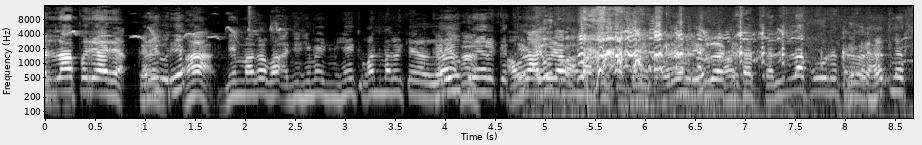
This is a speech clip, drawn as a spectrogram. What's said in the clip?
ಎಲ್ಲಾ ಪರಿಹಾರ. ಹಾ ನಿಮ್ ಮಗ ನಿಮ್ಮ ನಿಮ್ ಹೆಂಡ್ತಿ ಒಂದ್ ಮಗಳ ಕೇಳಲ್ಲ. ಎಲ್ಲ ಪೂರ್ಣ ಹತ್ತು ಲಕ್ಷ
